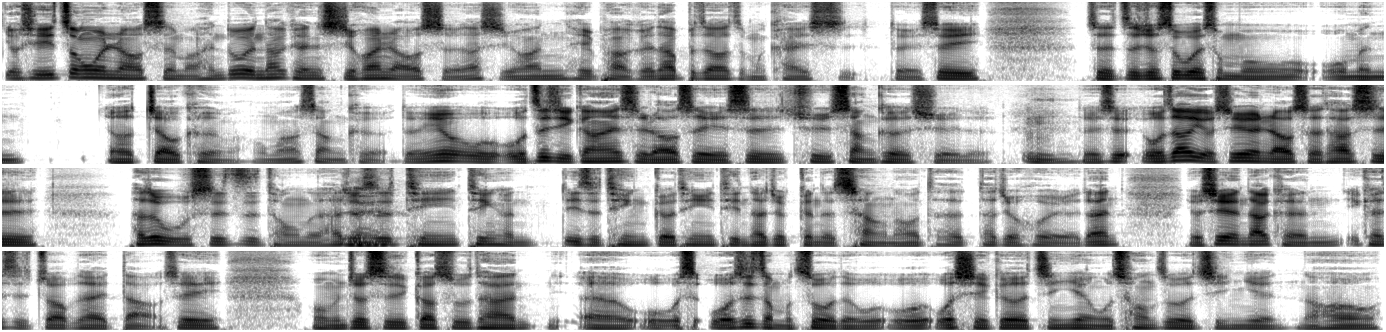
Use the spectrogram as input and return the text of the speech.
尤其是中文饶舌嘛，很多人他可能喜欢饶舌，他喜欢 hip hop，可是他不知道怎么开始。对，所以这这就是为什么我们要教课嘛，我们要上课。对，因为我我自己刚开始饶舌也是去上课学的。嗯，对，是我知道有些人饶舌他是他是无师自通的，他就是听听很一直听歌听一听他就跟着唱，然后他他就会了。但有些人他可能一开始抓不太到，所以我们就是告诉他，呃，我是我是怎么做的，我我我写歌的经验，我创作的经验，然后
